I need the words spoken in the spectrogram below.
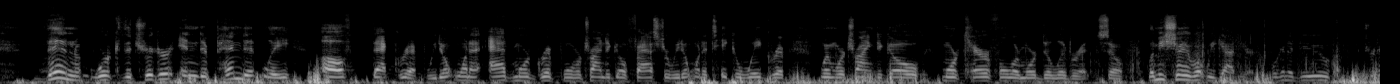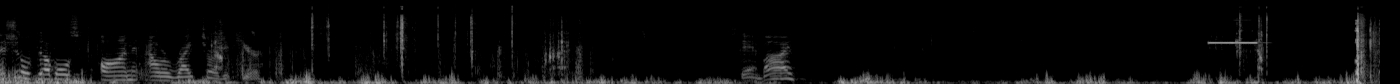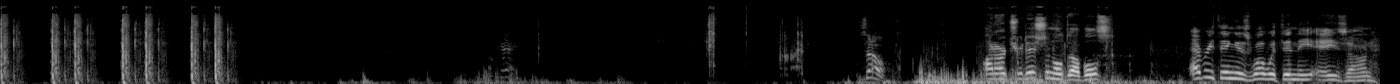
then work the trigger independently of that grip. We don't want to add more grip when we're trying to go faster. We don't want to take away grip when we're trying to go more careful or more deliberate. So let me show you what we got here. We're going to do traditional doubles on our right target here. Stand by. So, on our traditional doubles, everything is well within the A zone.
